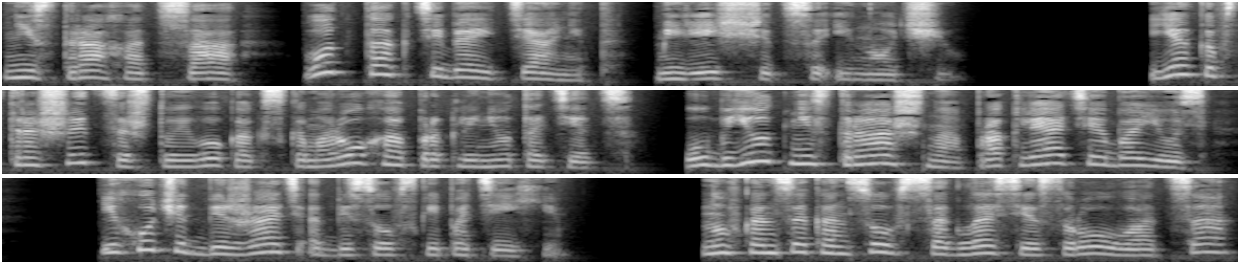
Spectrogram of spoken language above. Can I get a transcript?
не страх отца, вот так тебя и тянет, мерещится и ночью. Яков страшится, что его, как скомороха, проклянет отец. «Убьет не страшно, проклятия боюсь», и хочет бежать от бесовской потехи. Но в конце концов, с согласия сурового отца,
